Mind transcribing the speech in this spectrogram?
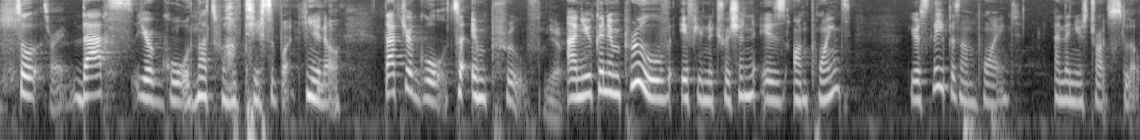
So that's right. That's your goal, not twelve days, but you know. That's your goal to improve. Yep. And you can improve if your nutrition is on point, your sleep is on point, and then you start slow.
